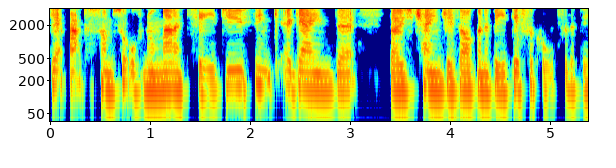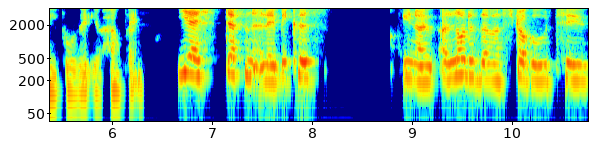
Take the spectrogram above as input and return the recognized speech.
get back to some sort of normality, do you think again that those changes are going to be difficult for the people that you're helping? Yes, definitely, because you know a lot of them have struggled to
